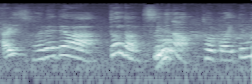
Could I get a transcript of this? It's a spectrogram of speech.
はい。それではどんどん次の投稿いってみましょう。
